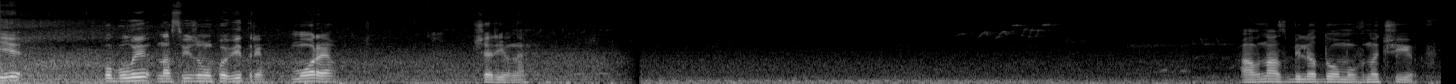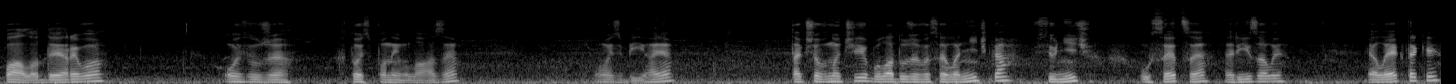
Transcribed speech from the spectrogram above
і побули на свіжому повітрі. Море чарівне. А в нас біля дому вночі впало дерево. Ось уже хтось по ним лазе. Ось бігає. Так що вночі була дуже весела нічка. Всю ніч усе це різали електрики,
